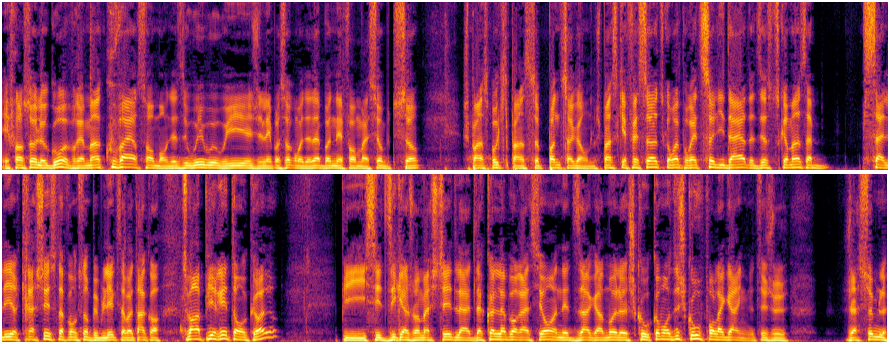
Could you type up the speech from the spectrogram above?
Et François Legault a vraiment couvert son monde. Il a dit oui, oui, oui, j'ai l'impression qu'on m'a donné la bonne information et tout ça. Je pense pas qu'il pense ça, pas une seconde. Je pense qu'il a fait ça, tu comprends, pour être solidaire, de dire si tu commences à salir, cracher sur ta fonction publique, ça va être encore. Tu vas empirer ton cas, là. Puis il s'est dit que je vais m'acheter de la, de la collaboration en disant, regarde-moi, là, je couvre, comme on dit, je couvre pour la gang. Tu sais, je, j'assume le.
